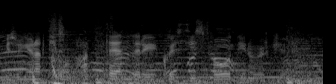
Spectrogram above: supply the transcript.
Bisogna un attimo attendere che questi sfondino perché...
